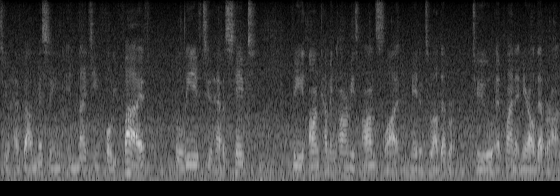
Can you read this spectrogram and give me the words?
to have gone missing in 1945, believed to have escaped the oncoming army's onslaught and made it to Aldebaran, to a planet near Aldebaran,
